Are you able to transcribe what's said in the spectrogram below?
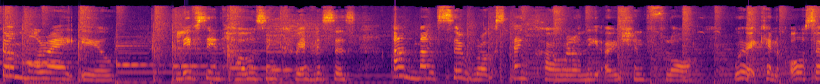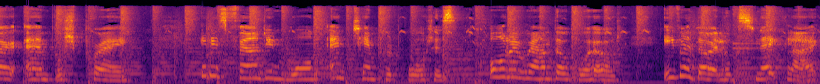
The moray eel lives in holes and crevices amongst the rocks and coral on the ocean floor, where it can also ambush prey. It is found in warm and temperate waters all around the world. Even though it looks snake-like,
